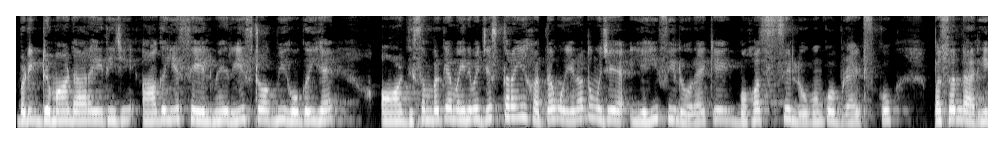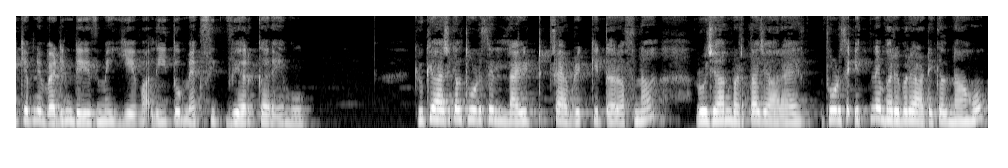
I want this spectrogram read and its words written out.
बड़ी डिमांड आ रही थी जी। आ गई है सेल में, रीस्टॉक भी हो गई है और दिसंबर के महीने में जिस तरह ये ख़त्म हुई है ना तो मुझे यही फील हो रहा है कि बहुत से लोगों को ब्राइड्स को पसंद आ रही है कि अपने वेडिंग डेज़ में ये वाली तो मैक्सी वेयर करें वो। क्योंकि आजकल थोड़े से लाइट फैब्रिक की तरफ़ ना रुझान बढ़ता जा रहा है। थोड़े से इतने भरे भरे आर्टिकल ना हो।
